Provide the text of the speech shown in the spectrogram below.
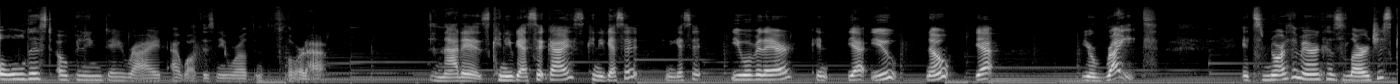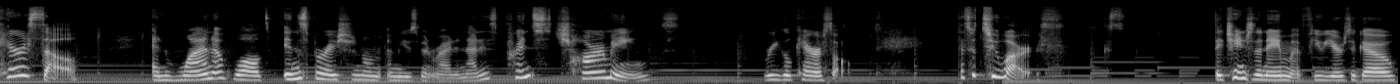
oldest opening day ride at Walt Disney World in Florida. And that is, can you guess it, guys? Can you guess it? Can you guess it? You over there? Can yeah, you? No? Yeah. You're right. It's North America's largest carousel and one of Walt's inspirational amusement ride, and that is Prince Charming's Regal Carousel. That's with two R's. They changed the name a few years ago,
